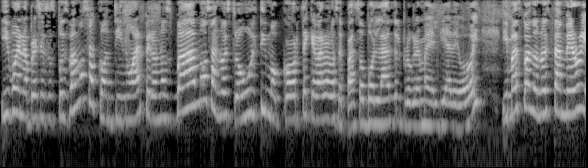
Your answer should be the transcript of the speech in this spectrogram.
Y bueno, preciosos, pues vamos a continuar, pero nos vamos a nuestro último corte. Qué bárbaro se pasó volando el programa del día de hoy. Y más cuando no está Mary,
